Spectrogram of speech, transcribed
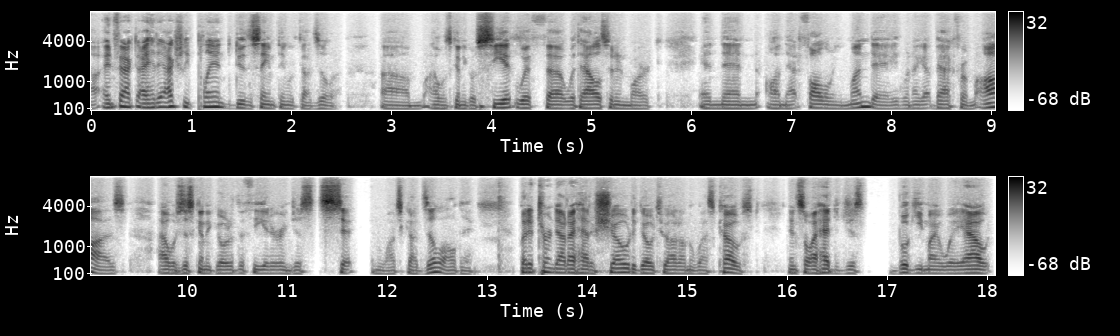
uh, in fact, I had actually planned to do the same thing with Godzilla. Um, I was going to go see it with uh, with Allison and Mark, and then on that following Monday, when I got back from Oz, I was just going to go to the theater and just sit and watch Godzilla all day. But it turned out I had a show to go to out on the West Coast, and so I had to just boogie my way out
